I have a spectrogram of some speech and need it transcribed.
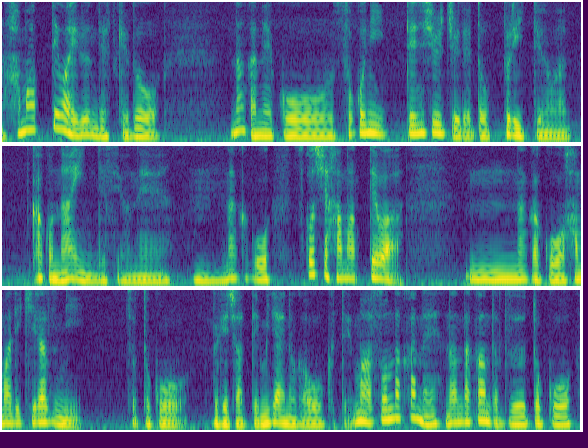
ハマってはいるんですけどなんかねこうそこに一点集中でどっぷりっていうのが過去ないんですよね、うん、なんかこう少しハマってはうんなんかこうハマりきらずにちょっとこう抜けちゃってみたいのが多くて。まあそんなかねなんだかんだずっとこう、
